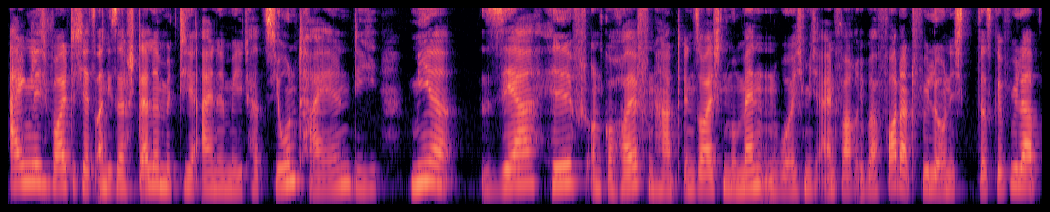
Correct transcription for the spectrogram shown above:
Eigentlich wollte ich jetzt an dieser Stelle mit dir eine Meditation teilen, die mir sehr hilft und geholfen hat in solchen Momenten, wo ich mich einfach überfordert fühle und ich das Gefühl habe,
